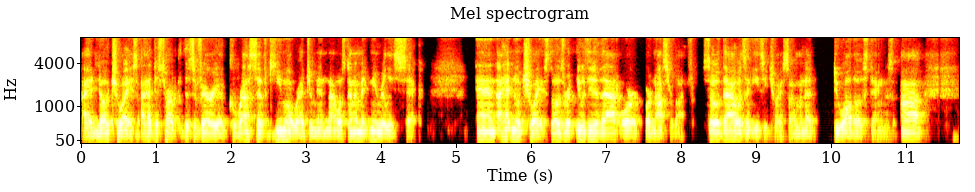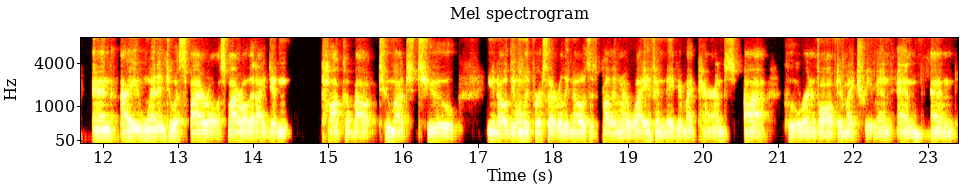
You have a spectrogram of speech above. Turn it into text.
I had no choice. I had to start this very aggressive chemo regimen that was going to make me really sick and I had no choice. Those were it was either that or or not survive. So that was an easy choice. So I'm going to do all those things. Uh, and I went into a spiral, a spiral that I didn't talk about too much to you know the only person that really knows is probably my wife and maybe my parents uh, who were involved in my treatment and and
